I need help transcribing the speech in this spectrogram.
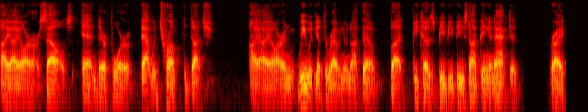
IIR ourselves, and therefore that would trump the Dutch IIR, and we would get the revenue, not them. But because BBB is not being enacted, right?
